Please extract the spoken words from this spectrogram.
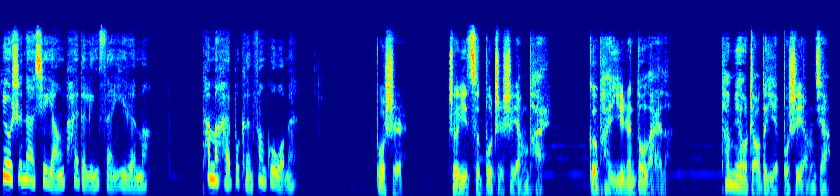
又是那些洋派的零散艺人吗？他们还不肯放过我们？不是，这一次不只是洋派，各派艺人都来了。他们要找的也不是杨家，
